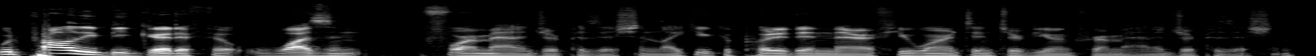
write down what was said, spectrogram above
would probably be good if it wasn't for a manager position. Like you could put it in there if you weren't interviewing for a manager position.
